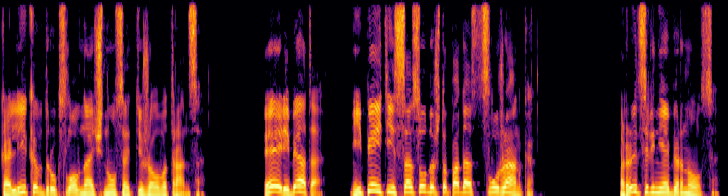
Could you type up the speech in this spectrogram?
Калика вдруг словно очнулся от тяжелого транса. «Эй, ребята, не пейте из сосуда, что подаст служанка!» Рыцарь не обернулся.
